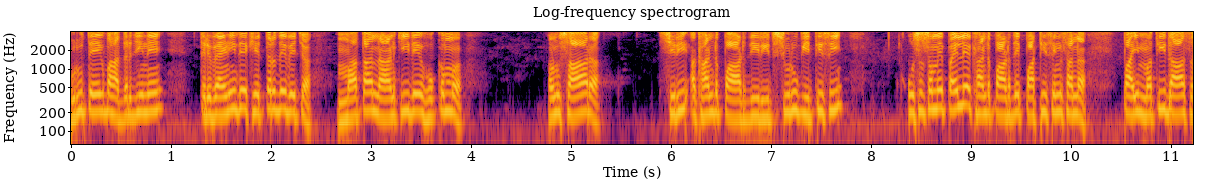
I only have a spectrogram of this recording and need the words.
ਗੁਰੂ ਤੇਗ ਬਹਾਦਰ ਜੀ ਨੇ ਤ੍ਰਿਵੈਣੀ ਦੇ ਖੇਤਰ ਦੇ ਵਿੱਚ ਮਾਤਾ ਨਾਨਕੀ ਦੇ ਹੁਕਮ ਅਨੁਸਾਰ ਸ੍ਰੀ ਅਖੰਡ ਪਾਠ ਦੀ ਰੀਤ ਸ਼ੁਰੂ ਕੀਤੀ ਸੀ। ਉਸ ਸਮੇਂ ਪਹਿਲੇ ਅਖੰਡ ਪਾਠ ਦੇ ਪਾਠੀ ਸਿੰਘ ਸਨ। ਭਾਈ ਮਤੀ ਦਾਸ,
